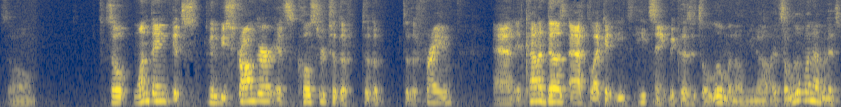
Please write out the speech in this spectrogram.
So, so one thing, it's going to be stronger. It's closer to the to the to the frame, and it kind of does act like a heat sink because it's aluminum. You know, it's aluminum and it's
